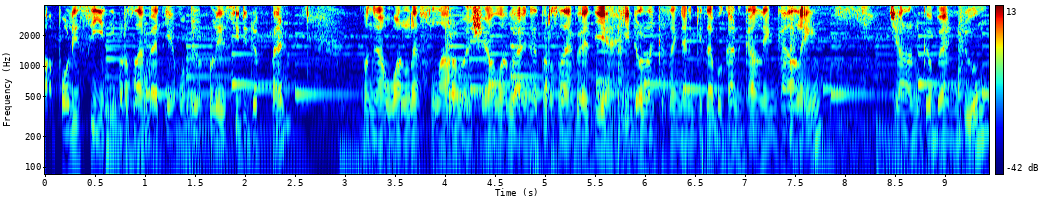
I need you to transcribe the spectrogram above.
Pak Polisi ini persahabat ya mobil polisi di depan. Mengawal Leslar Masya Allah banget persahabat ya. Idola kesayangan kita bukan kaleng-kaleng. Jalan ke Bandung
